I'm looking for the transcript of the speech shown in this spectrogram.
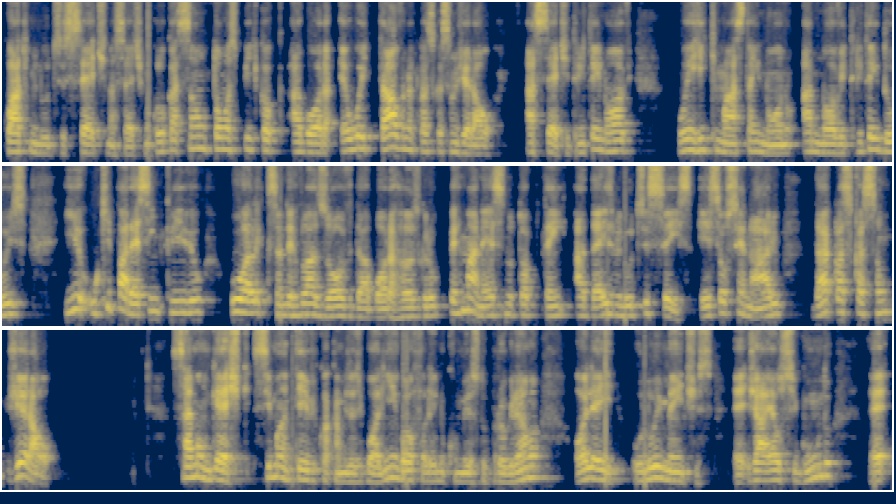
4 minutos e 7 na sétima colocação. Thomas Pitcock agora é o oitavo na classificação geral, a 7,39. O Henrique Massa está em nono, a 9,32. E o que parece incrível, o Alexander Vlasov, da Bora Hansgrohe, permanece no top 10 a 10 minutos e 6. Esse é o cenário da classificação geral. Simon Geschke se manteve com a camisa de bolinha, igual eu falei no começo do programa. Olha aí, o Louis Mendes é, já é o segundo, é,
